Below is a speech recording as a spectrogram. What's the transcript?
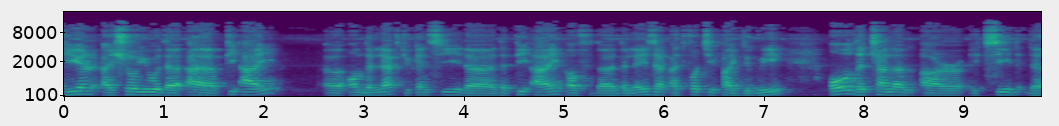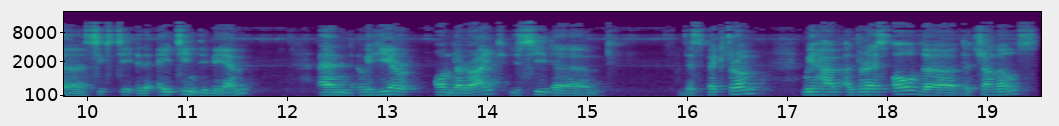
here I show you the PI uh, on the left, you can see the, the PI of the, the laser at 45 degree. All the channel are exceed the 60, the 18 dBm. And here on the right, you see the, the spectrum. We have addressed all the, the channels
